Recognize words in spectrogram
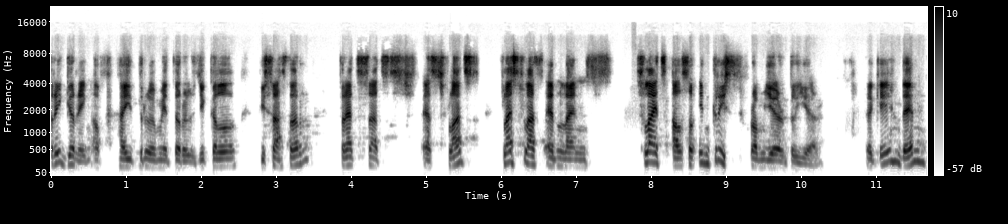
triggering of hydrometeorological disaster, threats such as floods, flash floods and landslides also increase from year to year. Okay, then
